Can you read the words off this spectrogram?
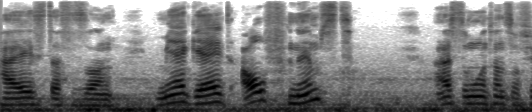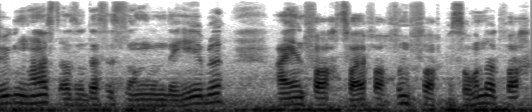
heißt, dass du sozusagen mehr Geld aufnimmst, als du momentan zur Verfügung hast. Also das ist dann der Hebel. Einfach, zweifach, fünffach bis zu hundertfach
